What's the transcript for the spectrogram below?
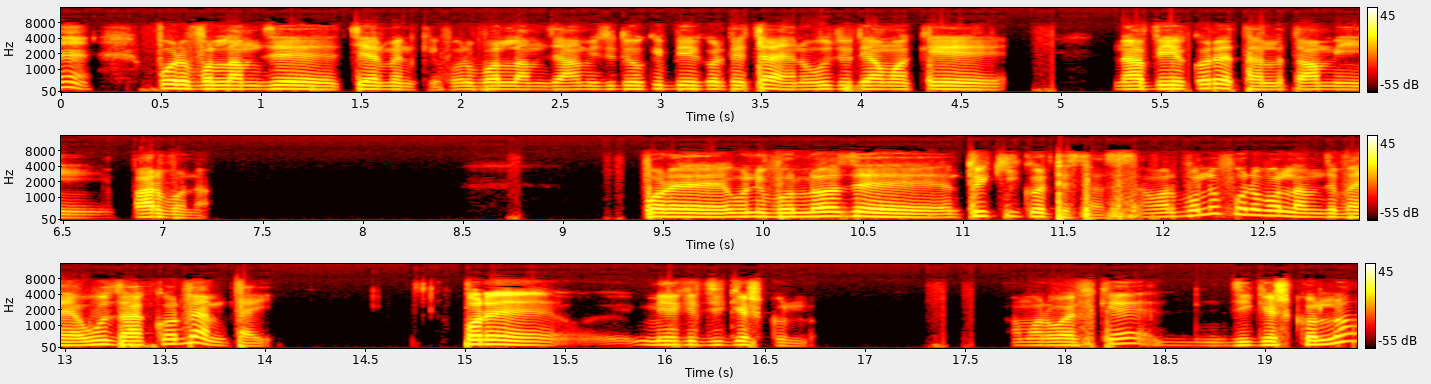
হ্যাঁ পরে বললাম যে চেয়ারম্যানকে পরে বললাম যে, আমি যদি ওকে বিয়ে করতে চাই ও যদি আমাকে না বিয়ে করে, তাহলে তো আমি পারব না। পরে উনি বলল যে, তুই কি করতে চাস? আমার বলল, পরে বললাম যে, ভাইয়া, ও যা করবে, আমি তাই। পরে মেয়েকে জিজ্ঞেস করল। আমার ওয়াইফকে জিজ্ঞেস করল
